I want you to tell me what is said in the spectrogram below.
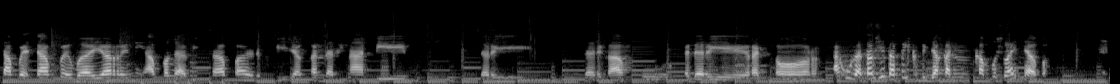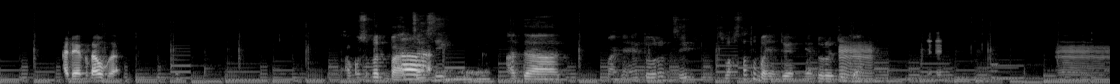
capek-capek bayar ini apa nggak bisa apa ada kebijakan dari Nadim dari dari kampus eh, dari rektor aku nggak tahu sih tapi kebijakan kampus lainnya apa ada yang tahu nggak Aku sempat baca Eh. sih ada banyak yang turun sih. Swasta tuh banyak juga yang turun juga. Hmm. Hmm.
